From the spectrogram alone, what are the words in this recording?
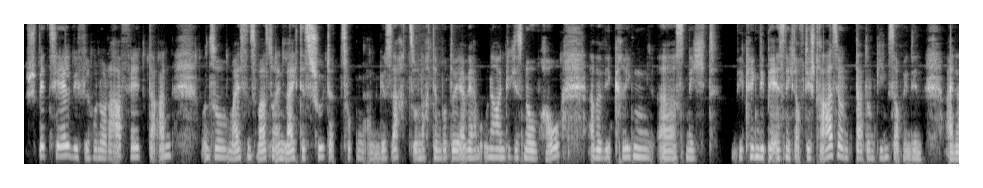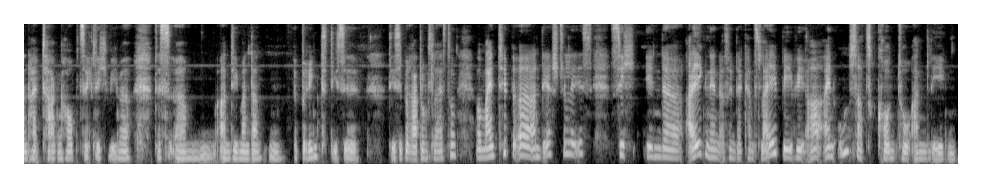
speziell? Wie viel Honorar fällt da an? Und so meistens war so ein leichtes Schulterzucken angesagt, so nach dem Motto, ja, wir haben unheimliches Know-how, aber wir kriegen äh, es nicht wir kriegen die PS nicht auf die Straße und darum ging es auch in den eineinhalb Tagen hauptsächlich, wie man das ähm, an die Mandanten bringt, diese, diese Beratungsleistung. Aber mein Tipp äh, an der Stelle ist, sich in der eigenen, also in der Kanzlei BWA ein Umsatzkonto anlegen.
